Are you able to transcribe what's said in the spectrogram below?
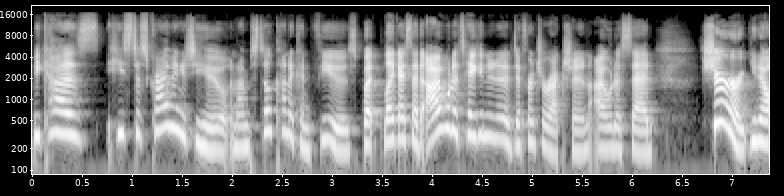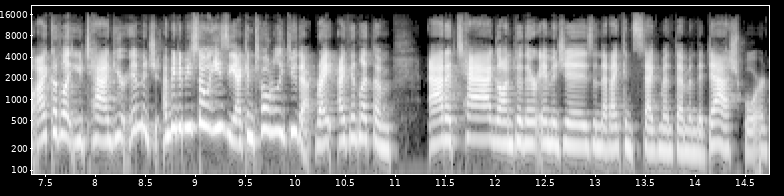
because he's describing it to you, and I'm still kind of confused. But like I said, I would have taken it in a different direction. I would have said, sure, you know, I could let you tag your image. I mean, it'd be so easy. I can totally do that, right? I can let them add a tag onto their images, and then I can segment them in the dashboard.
